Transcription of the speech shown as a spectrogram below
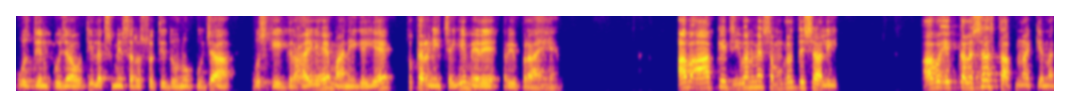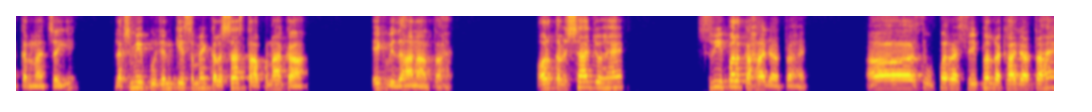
उस दिन पूजा होती, लक्ष्मी सरस्वती दोनों पूजा उसकी ग्राह्य है, मानी गई है तो करनी चाहिए मेरे अभिप्राय है। अब आपके जीवन में समृद्धशाली, अब एक कलशा स्थापना के करना चाहिए। लक्ष्मी पूजन के समय कलशा स्थापना का एक विधान आता है। और कलशा जो है, श्रीफल कहा जाता है। ऊपर श्रीफल रखा जाता है।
